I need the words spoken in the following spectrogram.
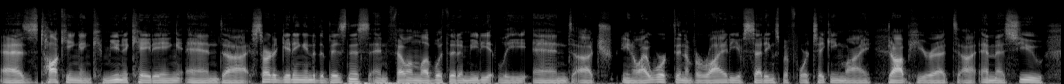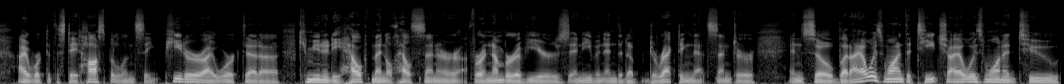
as talking and communicating. And uh, I started getting into the business and fell in love with it immediately. And, uh, tr- you know, I worked in a variety of settings before taking my job here at uh, MSU. I worked at the state hospital in St. Peter. I worked at a community health, mental health center for a number of years and even ended up directing that center. And so, but I always always wanted to teach. I always wanted to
